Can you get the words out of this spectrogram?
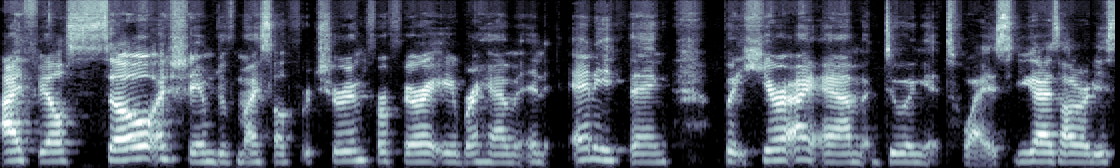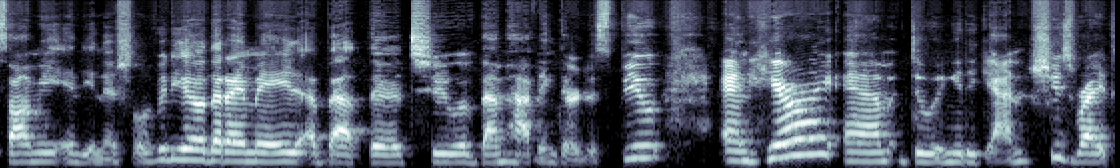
I feel so ashamed of myself for cheering for Farrah Abraham in anything, but here I am doing it twice. You guys already saw me in the initial video that I made about the two of them having their dispute. And here I am doing it again. She's right.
